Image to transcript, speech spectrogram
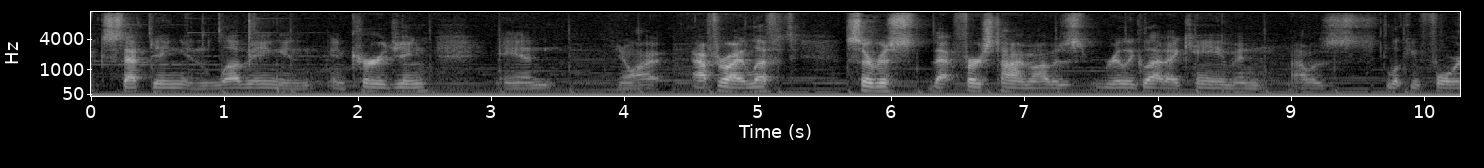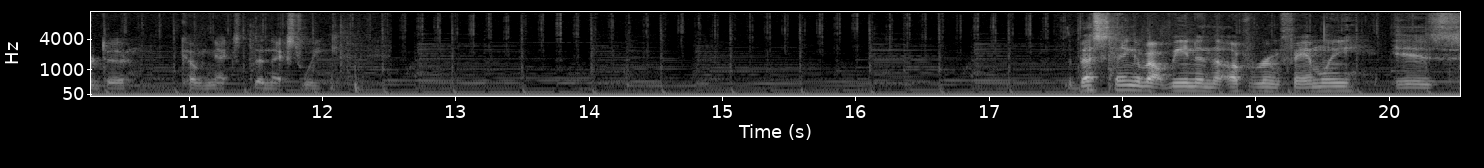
accepting and loving and encouraging. And you know, I after I left service that first time, I was really glad I came, and I was looking forward to coming next the next week. The best thing about being in the upper room family is,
